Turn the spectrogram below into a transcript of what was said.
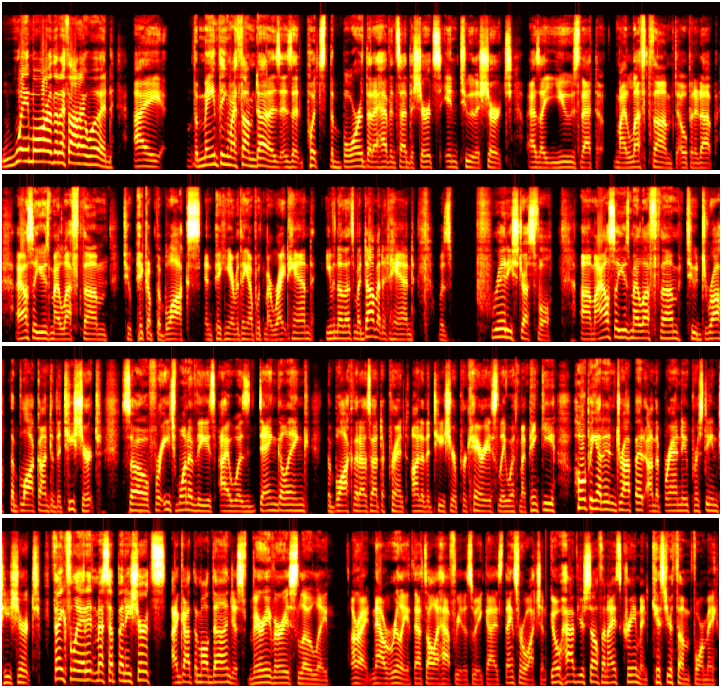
way more than I thought I would. I the main thing my thumb does is it puts the board that I have inside the shirts into the shirt as I use that my left thumb to open it up. I also use my left thumb to pick up the blocks and picking everything up with my right hand, even though that's my dominant hand, was pretty stressful. Um, I also use my left thumb to drop the block onto the t-shirt. So for each one of these, I was dangling the block that I was about to print onto the t-shirt precariously with my pinky, hoping I didn't drop it on the brand new pristine t-shirt. Thankfully, I didn't mess up any shirts. I got them all done just very, very slowly. All right, now really, that's all I have for you this week, guys. Thanks for watching. Go have yourself an ice cream and kiss your thumb for me.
